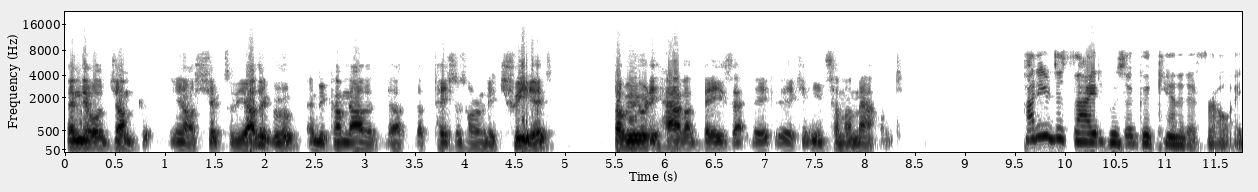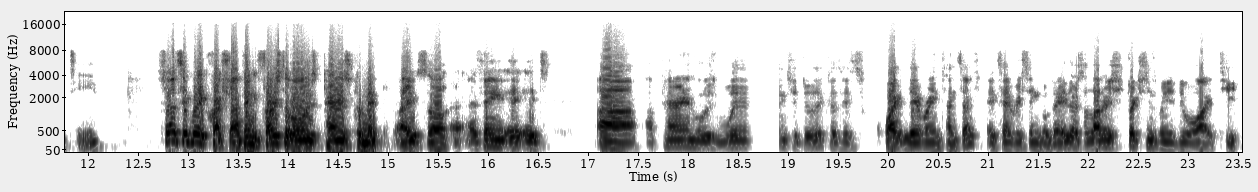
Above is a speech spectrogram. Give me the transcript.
then they will jump, you know, shift to the other group and become now the, the, the patients who are only treated. But we already have a base that they, they can eat some amount. How do you decide who's a good candidate for OIT? So that's a great question. I think first of all is parents' commitment, right? So I think it's uh, a parent who is willing to do it because it's quite labor intensive. It's every single day. There's a lot of restrictions when you do OIT.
